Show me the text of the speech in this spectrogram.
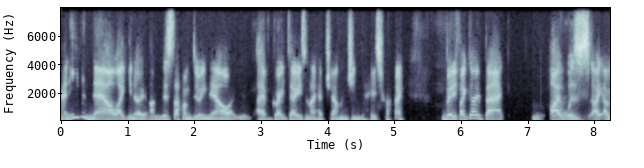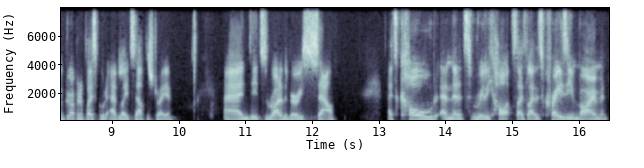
and even now, like you know, um, there's stuff I'm doing now. I have great days and I have challenging days, right? But if I go back, I was I, I grew up in a place called Adelaide, South Australia and it's right at the very south. It's cold and then it's really hot. So it's like this crazy environment.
